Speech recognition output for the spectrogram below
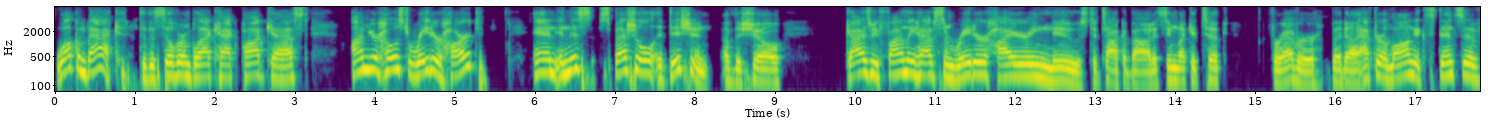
Welcome back to the Silver and Black Hack Podcast. I'm your host, Raider Hart. And in this special edition of the show, guys, we finally have some Raider hiring news to talk about. It seemed like it took forever, but uh, after a long, extensive,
